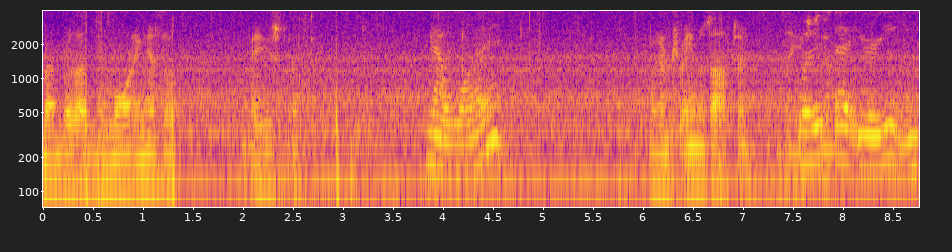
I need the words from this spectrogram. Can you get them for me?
Remember that in the morning as I used to. Now what? I don't dream as often as I used What to. is that you're eating?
